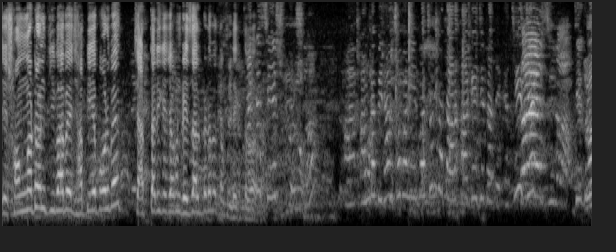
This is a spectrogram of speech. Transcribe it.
যে সংগঠন কীভাবে ঝাঁপিয়ে পড়বে চার তারিখে যখন রেজাল্ট বেরোবে তখন দেখতে পাবো। একটা শেষ প্রশ্ন। আ- আমরা বিধানসভা নির্বাচন বা তার আগে যেটা দেখেছি যেগুলো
